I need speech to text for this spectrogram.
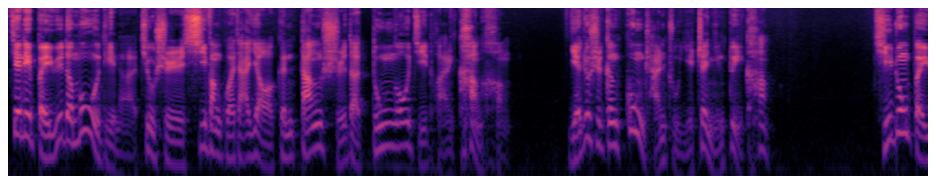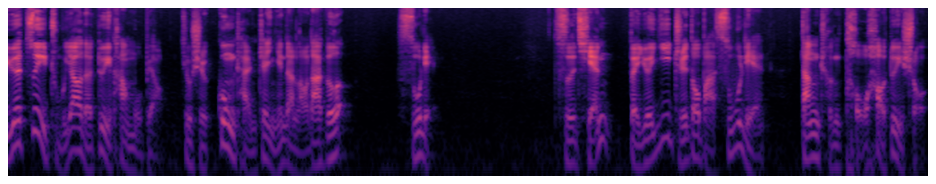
建立北约的目的呢，就是西方国家要跟当时的东欧集团抗衡，也就是跟共产主义阵营对抗。其中，北约最主要的对抗目标就是共产阵营的老大哥——苏联。此前，北约一直都把苏联当成头号对手，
